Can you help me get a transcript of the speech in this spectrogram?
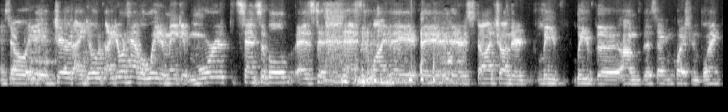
And so, eh, Jared, I don't I don't have a way to make it more sensible as to as to why they they they're staunch on their leave leave the um the second question blank,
